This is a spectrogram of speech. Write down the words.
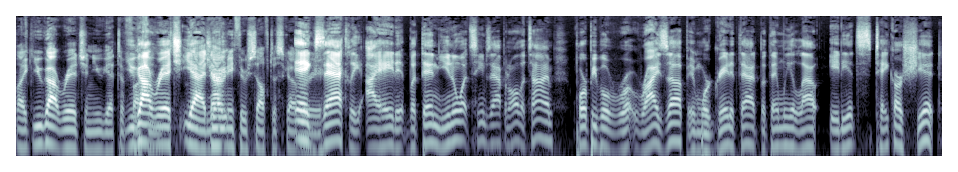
Like you got rich and you get to You got rich, yeah. journey through self discovery. Exactly. I hate it. But then you know what seems to happen all the time? Poor people r- rise up and we're great at that, but then we allow idiots to take our shit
